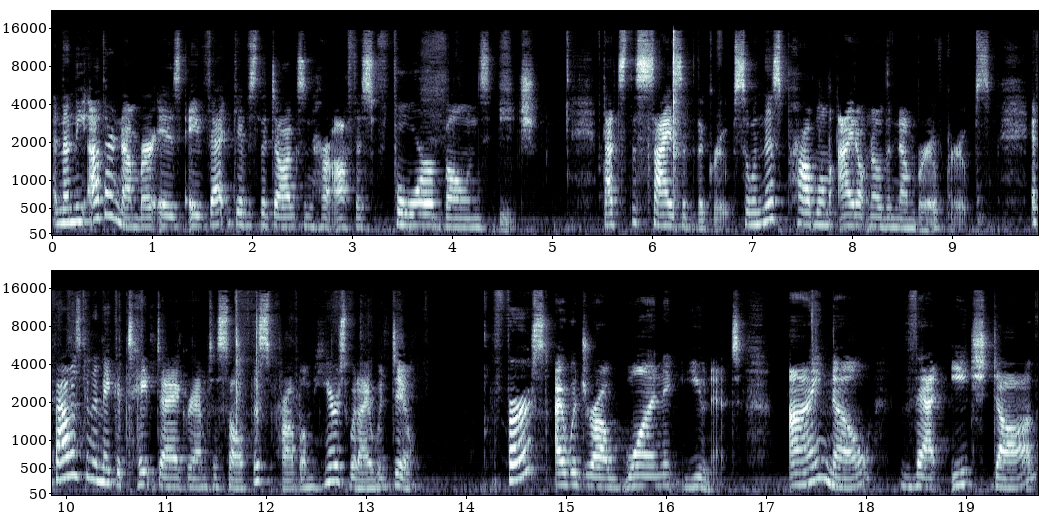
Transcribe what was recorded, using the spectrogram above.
And then the other number is a vet gives the dogs in her office four bones each. That's the size of the group. So in this problem, I don't know the number of groups. If I was going to make a tape diagram to solve this problem, here's what I would do. First, I would draw one unit. I know that each dog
